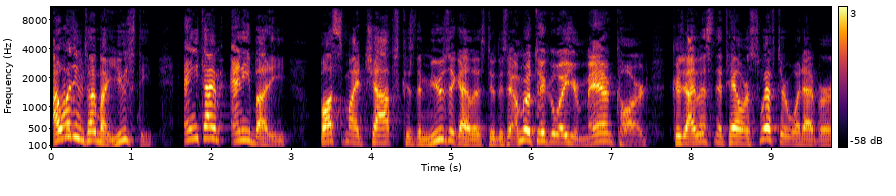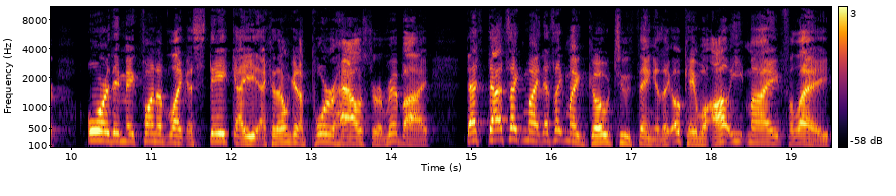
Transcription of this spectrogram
I wasn't even talking about you, Steve. Anytime anybody busts my chops because the music I listen to, they say, I'm going to take away your man card because I listen to Taylor Swift or whatever. Or they make fun of like a steak I eat because I don't get a porterhouse or a ribeye. That's that's like my that's like my go-to thing. Is like, okay, well, I'll eat my fillet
